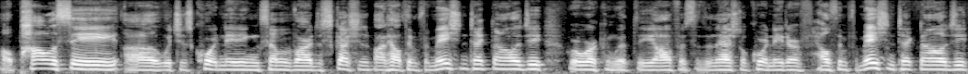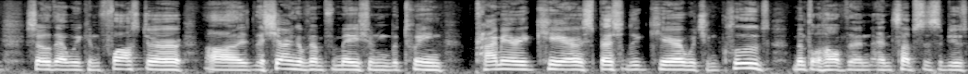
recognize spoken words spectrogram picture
uh, Policy, uh, which is coordinating some of our discussions about health information technology. We're working with the Office of the National Coordinator of Health Information Technology so that we can foster uh, the sharing of information between primary care, specialty care, which includes mental health and, and substance abuse.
